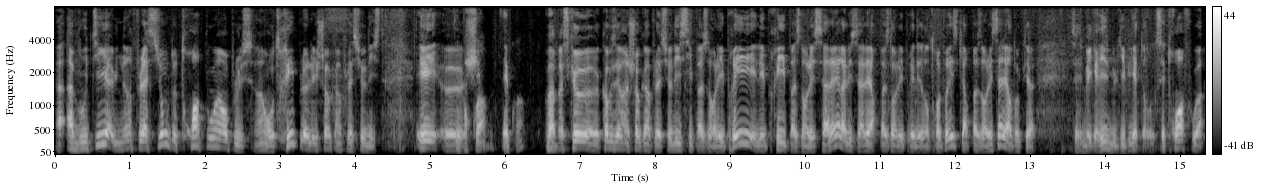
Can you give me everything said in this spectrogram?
aboutit à une inflation de 3 points en plus. Hein. on triple les chocs inflationnistes. Et, euh, pourquoi, et quoi bah parce que euh, quand vous avez un choc inflationniste, il passe dans les prix, et les prix passent dans les salaires, et les salaires passent dans les prix des entreprises, qui repassent dans les salaires. Donc c'est le mécanisme multiplicateur. Donc c'est trois fois.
